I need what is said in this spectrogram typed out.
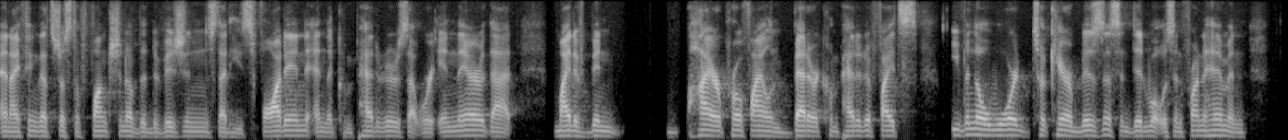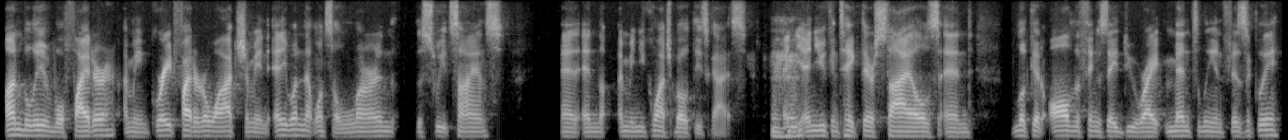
And I think that's just a function of the divisions that he's fought in and the competitors that were in there that might have been higher profile and better competitive fights. Even though Ward took care of business and did what was in front of him and unbelievable fighter. I mean, great fighter to watch. I mean, anyone that wants to learn the sweet science and, and I mean, you can watch both these guys mm-hmm. and, and you can take their styles and look at all the things they do right mentally and physically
